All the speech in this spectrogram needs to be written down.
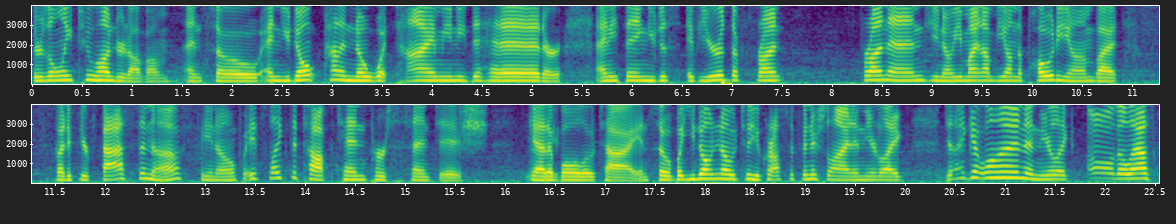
there's only 200 of them, and so and you don't kind of know what time you need to hit or anything. You just if you're at the front front end, you know, you might not be on the podium, but but if you're fast enough, you know, it's like the top 10% ish get a bolo tie. And so, but you don't know until you cross the finish line and you're like, did I get one? And you're like, oh, the last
